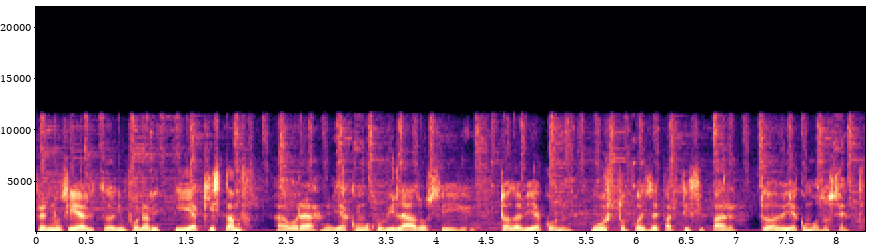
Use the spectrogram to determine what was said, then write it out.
renuncié al, al Infonavit y aquí estamos ahora ya como jubilados y todavía con gusto pues de participar todavía como docente.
